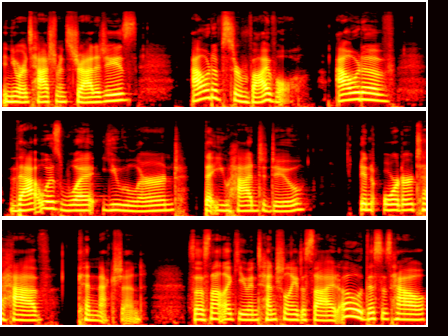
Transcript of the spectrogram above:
and your attachment strategies out of survival, out of that was what you learned that you had to do in order to have connection. So it's not like you intentionally decide, oh, this is how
